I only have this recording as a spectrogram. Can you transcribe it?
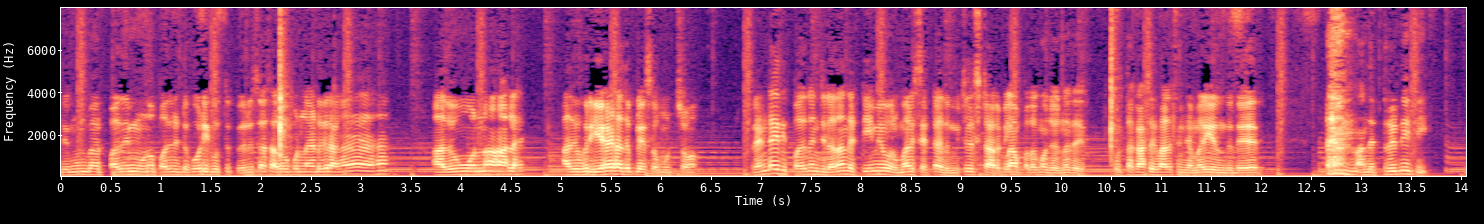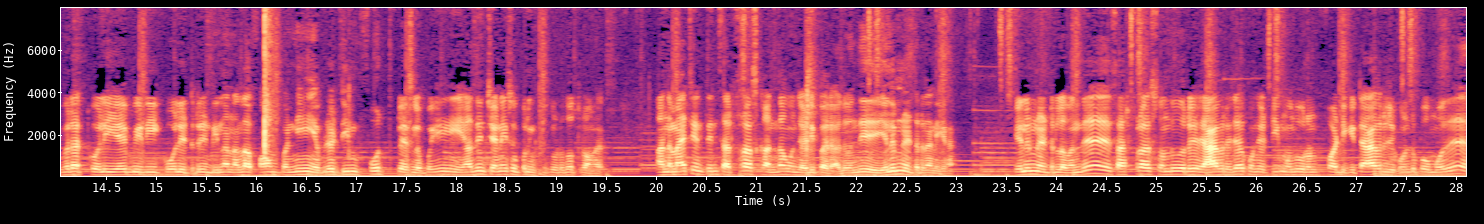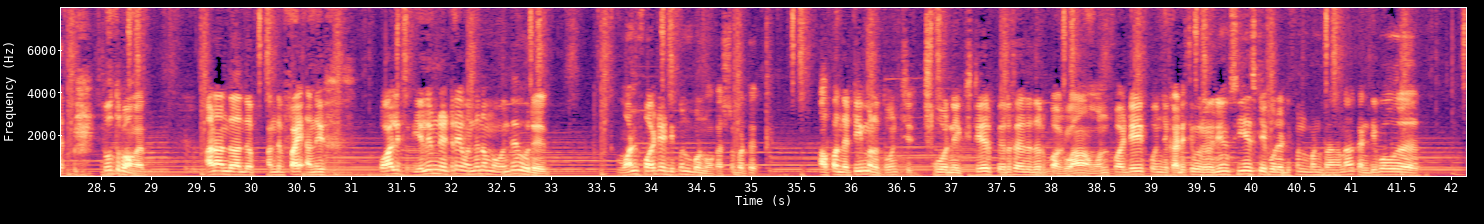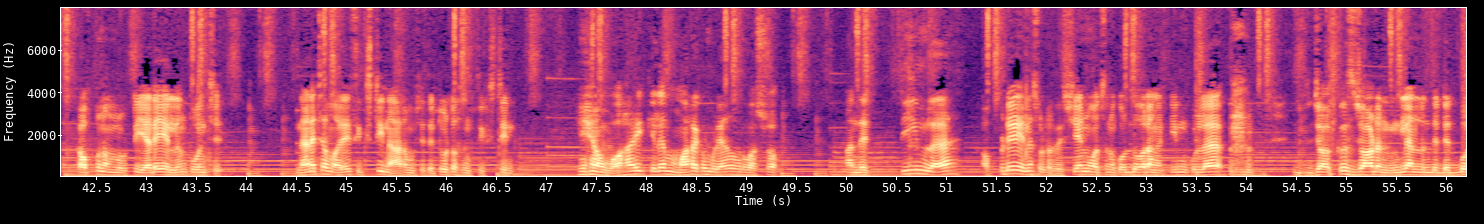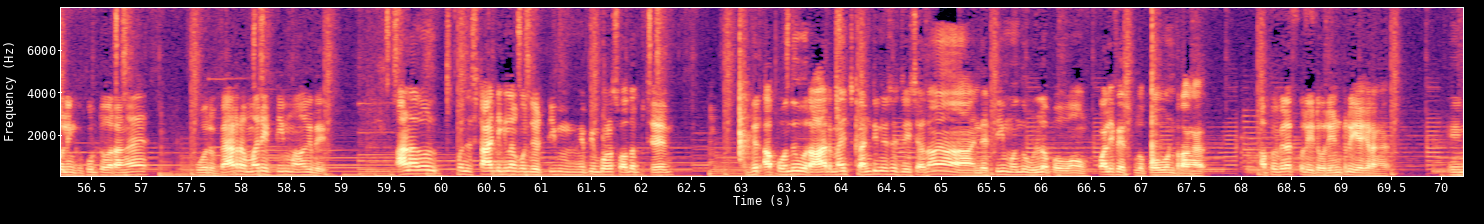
ரிமெம்பர் பதிமூணு பதினெட்டு கோடி கொடுத்து பெருசாக செலவு பண்ணலாம் எடுக்கிறாங்க. அதுவும் ஒன்றும் ஆலை அது ஒரு ஏழாவது பிளேஸில் முடித்தோம் ரெண்டாயிரத்தி பதினஞ்சில் தான் அந்த டீமே ஒரு மாதிரி செட் ஆகுது. மிச்சில் ஸ்டாருக்குலாம் அப்போ தான் கொஞ்சம் என்னது கொடுத்த காசுக்கு வேலை செஞ்ச மாதிரி இருந்தது. அந்த ட்ரினிட்டி விராட் கோலி ஏபிடி கோலி ட்ரினிட்டிலாம் நல்லா ஃபார்ம் பண்ணி எப்படியோ டீம் ஃபோர்த் பிளேஸில் போய் அதுவும் சென்னை சூப்பர் கிங்ஸ் கூட தோற்றுவாங்க அந்த மேட்ச் எனக்கு தெரிஞ்சு சர்ஃப்ராஸ் கான் தான் கொஞ்சம் அடிப்பார். அது வந்து எலிமினேட்டர் நினைக்கிறேன். எலிமினேட்டரில் வந்து சர்ஃப்ராஸ் வந்து ஒரு ஆவரேஜாக கொஞ்சம் டீம் வந்து ஒரு ஒன் ஃபார்ட்டி கிட்ட ஆவரேஜ் கொண்டு போகும்போது தோற்றுருவாங்க ஆனால் அந்த அந்த அந்த ஃபை அந்த குவாலிஃபை எலிமினேட்டரே வந்து நம்ம வந்து ஒரு ஒன் ஃபார்ட்டியை டிஃபெண்ட் பண்ணுவோம் கஷ்டப்பட்டு. அப்போ அந்த டீம் அதில் தோணுச்சு. ஒரு நெக்ஸ்ட் இயர் பெருசாக எதிர்பார்க்கலாம். ஒன் ஃபார்ட்டி கொஞ்சம் கடைசி ஒரு வரையும் சிஎஸ்கே கூட டிஃபெண்ட் பண்ணுறாங்கன்னா கண்டிப்பாக ஒரு கப்பு நம்மளை விட்டு இடையிலன்னு தோணுச்சு. நினச்ச மாதிரியே சிக்ஸ்டீன் ஆரம்பிச்சது டூ தௌசண்ட் சிக்ஸ்டீன் என் வாழ்க்கையில் மறக்க முடியாத ஒரு வருஷம். அந்த டீமில் அப்படியே என்ன சொல்கிறது ஷேன் வாட்சனை கொண்டு வராங்க டீமுக்குள்ளே ஜா கிறிஸ் ஜார்டன் இங்கிலாந்துலேருந்து டெட் பவுலிங்க்கு கூப்பிட்டு வராங்க. ஒரு வேற மாதிரி டீம் ஆகுது. ஆனாலும் கொஞ்சம் ஸ்டார்டிங்லாம் கொஞ்சம் டீம் எப்பயும் போல சொதப்பிச்சு. அப்போ வந்து ஒரு ஆறு மேட்ச் கண்டினியூஸாக ஜெயிச்சா தான் இந்த டீம் வந்து உள்ளே போவோம் குவாலிஃபைஸ்குள்ளே போவோன்றாங்க அப்போ விராட் கோலிகிட்ட ஒரு இன்டர்வியூ கேட்குறாங்க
